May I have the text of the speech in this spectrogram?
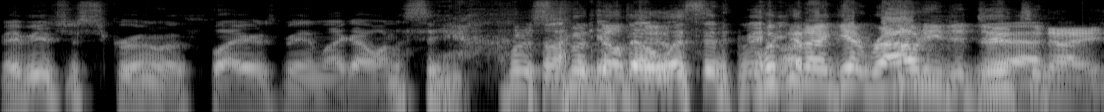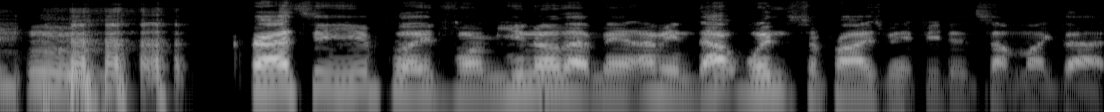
Maybe he's just screwing with players, being like, "I want to see, wanna see like, what they'll they'll do. listen to me." What can I get Rowdy to do Yeah. tonight? Hmm. Kratzy, you played for him. You know that man. I mean, that wouldn't surprise me if he did something like that.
